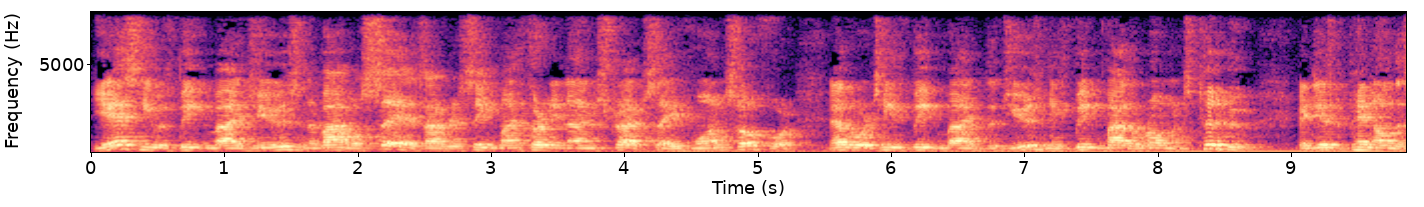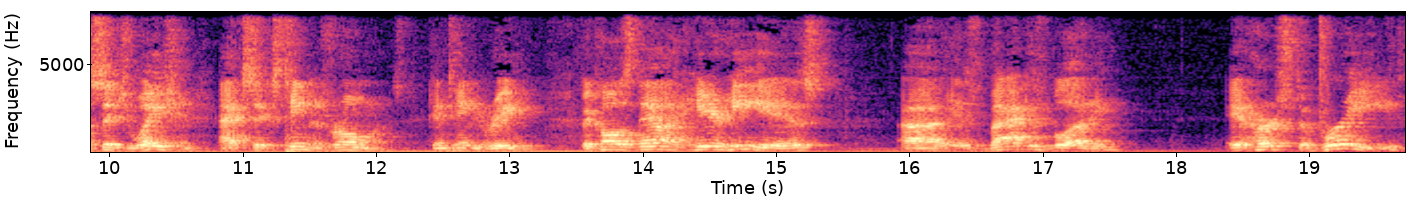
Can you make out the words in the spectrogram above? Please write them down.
Yes, he was beaten by Jews, and the Bible says, I received my 39 stripes, save one, and so forth. In other words, he's beaten by the Jews, and he's beaten by the Romans too. It just depends on the situation. Acts 16 is Romans. Continue reading. Because now here he is, uh, his back is bloody, it hurts to breathe,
